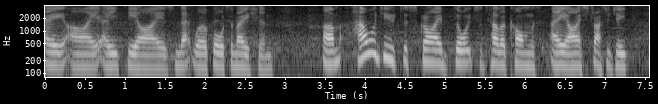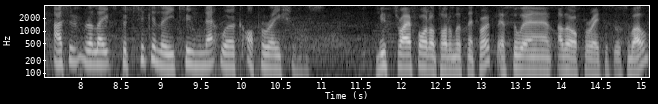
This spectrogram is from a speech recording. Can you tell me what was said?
AI, APIs, network automation. Um, how would you describe Deutsche Telekom's AI strategy as it relates particularly to network operations? We strive for autonomous networks, as do other operators as well.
